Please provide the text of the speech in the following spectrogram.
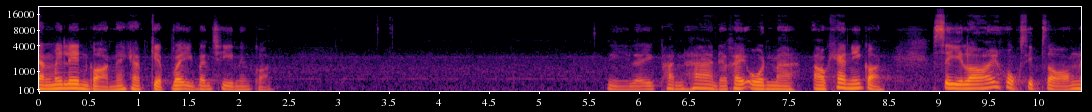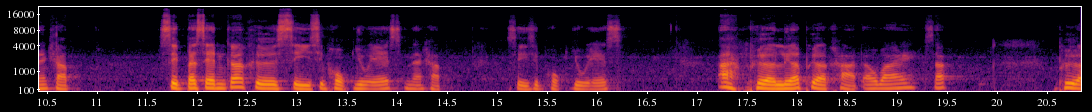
ยังไม่เล่นก่อนนะครับ เก็บไว้อีกบัญชีหนึ่งก่อน นี่เหลืออีกพันห้าเดี๋ยวใครโอนมา เอาแค่นี้ก่อน 462 นะครับ 10%ก็คือ 46 US นะครับ 46 US อะเผื่อเหลือเผื่อขาดเอาไว้สัก เผื่อ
